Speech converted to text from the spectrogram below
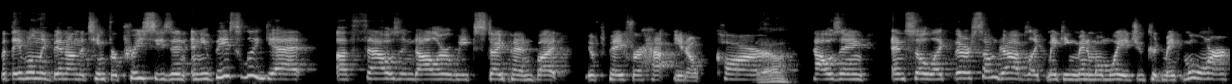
but they've only been on the team for preseason, and you basically get a thousand dollar a week stipend, but you have to pay for ha- you know car, yeah. housing, and so like there are some jobs like making minimum wage you could make more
